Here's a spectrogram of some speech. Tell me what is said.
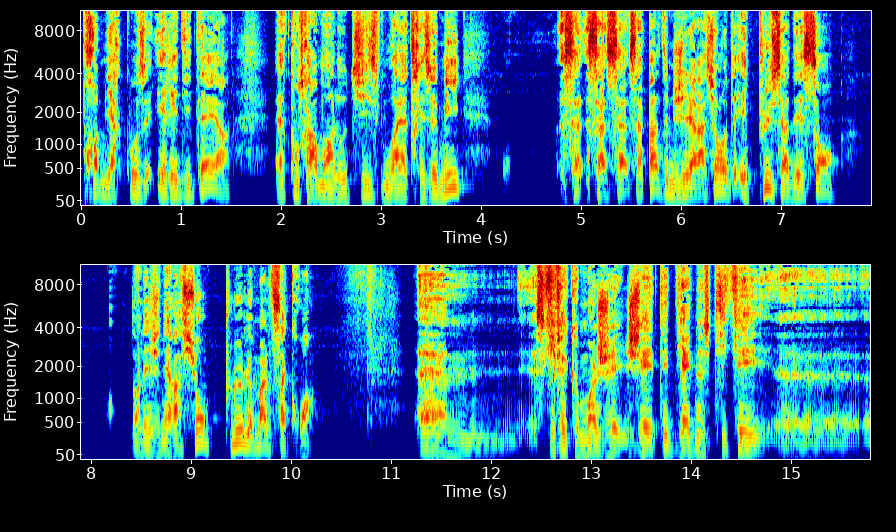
première cause héréditaire, contrairement à l'autisme ou à la trisomie. Ça, passe d'une génération à l'autre et plus ça descend dans les générations, plus le mal s'accroît. Euh, ce qui fait que moi, j'ai été diagnostiqué euh, euh,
